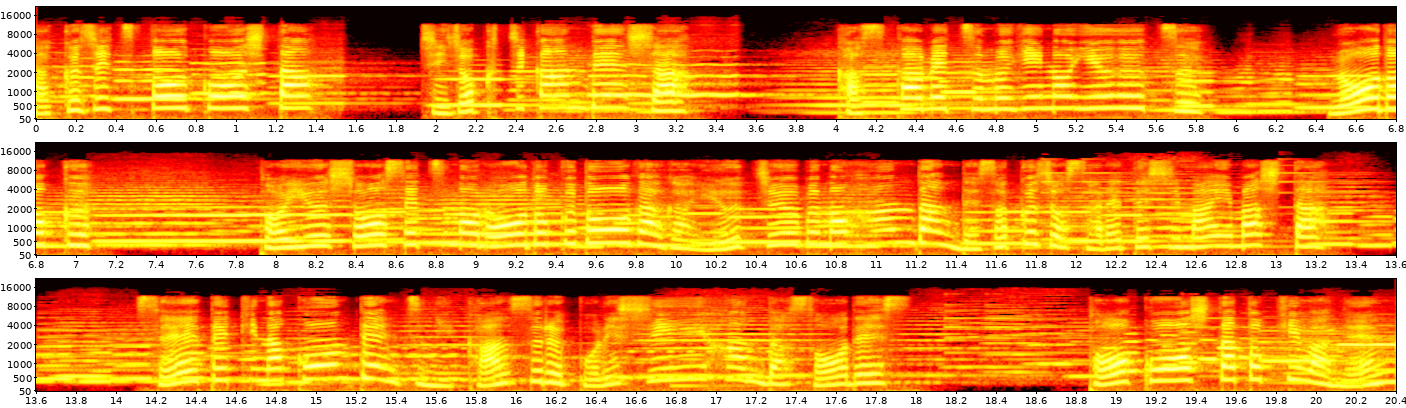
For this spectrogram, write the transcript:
昨日投稿した地上地間電車春日部紬の憂鬱朗読という小説の朗読動画が YouTube の判断で削除されてしまいました。性的なコンテンツに関するポリシー違反だそうです。投稿した時は年齢制限を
